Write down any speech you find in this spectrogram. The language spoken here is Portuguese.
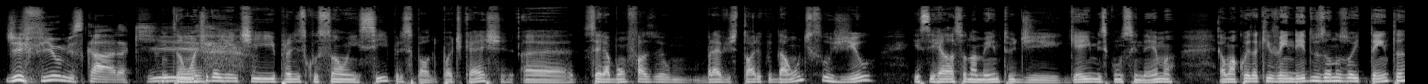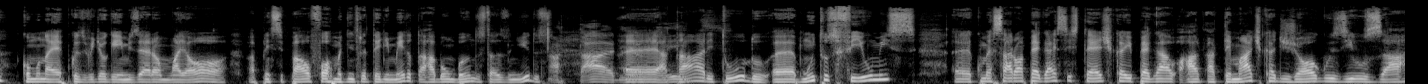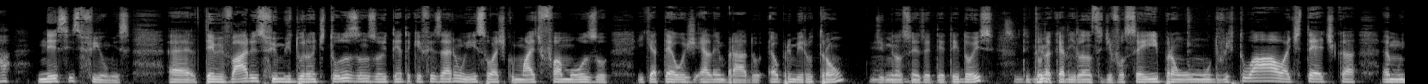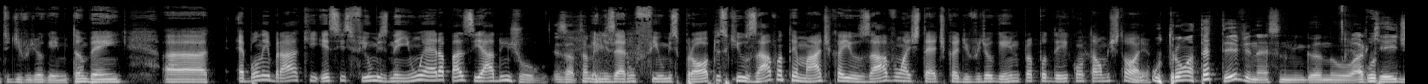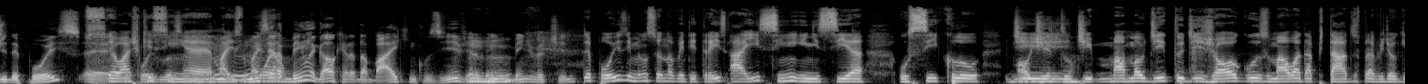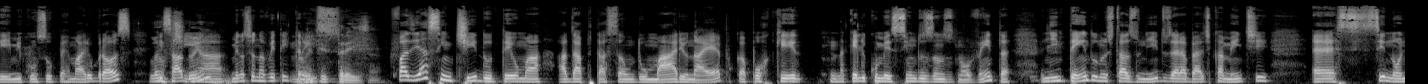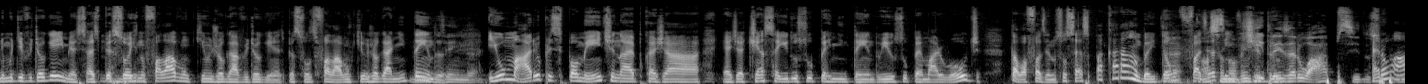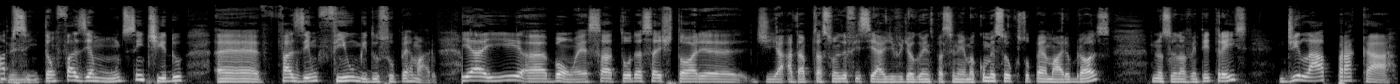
de filmes, cara, que... Então, antes da gente ir para a discussão em si, principal do podcast, é, seria bom fazer um breve histórico de onde surgiu esse relacionamento de games com cinema é uma coisa que vem desde os anos 80, como na época os videogames eram a maior, a principal forma de entretenimento, tava bombando nos Estados Unidos. Atari, é, Atari, tudo. É, muitos filmes é, começaram a pegar essa estética e pegar a, a temática de jogos e usar nesses filmes. É, teve vários filmes durante todos os anos 80 que fizeram isso. Eu acho que o mais famoso e que até hoje é lembrado é o primeiro Tron de uhum. 1982. Sim. Tem todo aquele lance de você ir para um mundo virtual, a estética é muito de videogame também. Uh, é bom lembrar que esses filmes nenhum era baseado em jogo. Exatamente. Eles eram filmes próprios que usavam a temática e usavam a estética de videogame para poder contar uma história. O, o, Tron até teve, né, se não me engano, arcade o... depois. É, eu acho que sim, é, mas uhum. mas era um... bem legal, que era da bike, inclusive, era uhum. bem, bem divertido. Depois, em 1993, aí sim inicia o ciclo de maldito de, mal, maldito de jogos mal adaptados para videogame com Super Mario Bros. Lançado em 1993. 93, né? Fazia fazia sentido ter uma adaptação do Mario na época, porque naquele comecinho dos anos 90, Nintendo nos Estados Unidos era basicamente é, sinônimo de videogame. As, as pessoas uhum. não falavam que iam jogar videogame, as pessoas falavam que iam jogar Nintendo. Nintendo. E o Mario, principalmente, na época já, é, já tinha saído o Super Nintendo e o Super Mario World, tava fazendo sucesso pra caramba. Então é. fazia Nossa, sentido. 93 era o ápice do Era Super o ápice. Nintendo. Então fazia muito sentido é, fazer um filme do Super Mario. E aí, uh, bom, essa toda essa história de adaptações oficiais de videogames para cinema começou com o Super Mario Bros. 1993. De lá pra cá,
